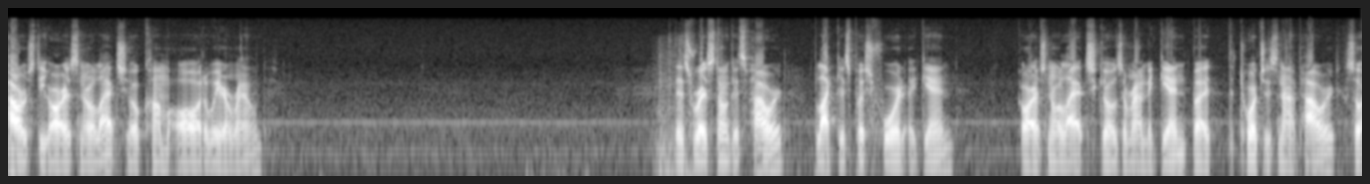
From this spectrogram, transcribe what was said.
powers the RS NOR latch. It'll come all the way around. This redstone gets powered. Black gets pushed forward again. RS NOR latch goes around again, but the torch is not powered, so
